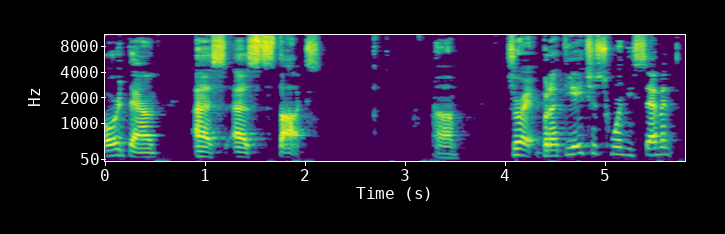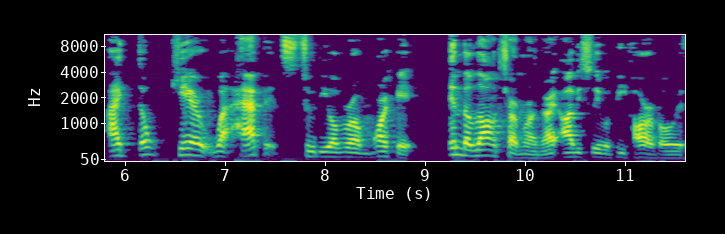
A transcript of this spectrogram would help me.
or down as as stocks. Um, so right, but at the age of 27, I don't care what happens to the overall market in the long term run. Right, obviously, it would be horrible if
